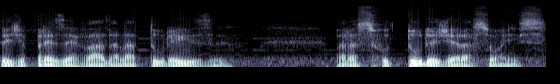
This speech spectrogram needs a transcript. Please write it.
seja preservada a natureza para as futuras gerações.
